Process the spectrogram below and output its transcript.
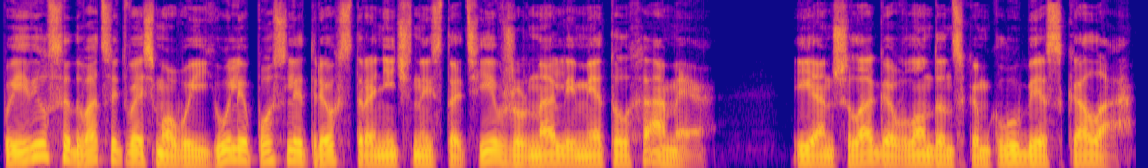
появился 28 июля после трехстраничной статьи в журнале Metal Hammer и аншлага в лондонском клубе «Скала».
